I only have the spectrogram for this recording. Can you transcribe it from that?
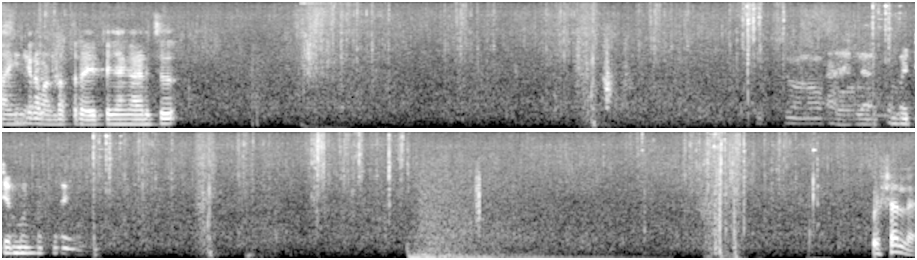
ഭയങ്കര മണ്ടത്തരായിട്ട് ഞാൻ കാണിച്ചത്. പറ്റുമ്പോൾ പറയും പുഷല്ലേ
